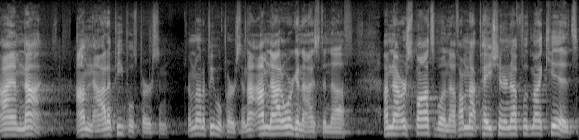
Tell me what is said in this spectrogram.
I am not. I'm not a people's person. I'm not a people person. I- I'm not organized enough. I'm not responsible enough. I'm not patient enough with my kids.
